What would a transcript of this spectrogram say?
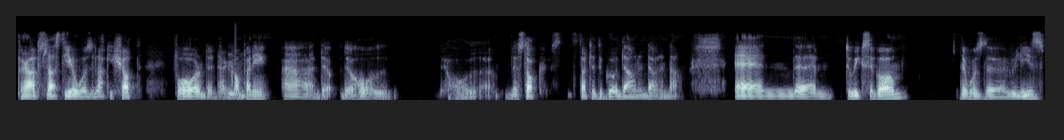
perhaps last year was a lucky shot for the entire hmm company, uh, the the whole the whole uh, the stock started to go down and down and down. And um, two weeks ago, there was the release,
